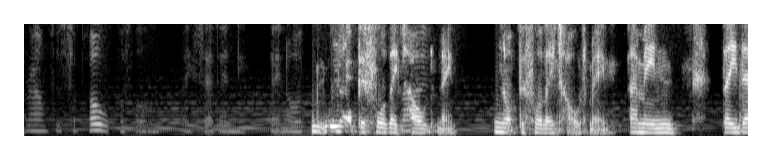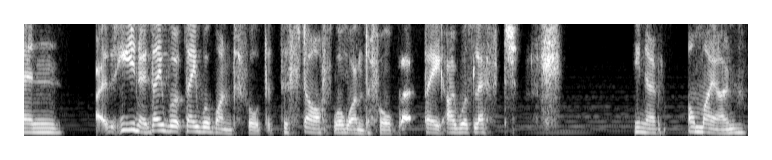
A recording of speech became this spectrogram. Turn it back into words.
around for support before they said anything? Or not before they told me. Not before they told me. I mean, they then, you know, they were they were wonderful. The, the staff were wonderful, but they, I was left, you know, on my own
